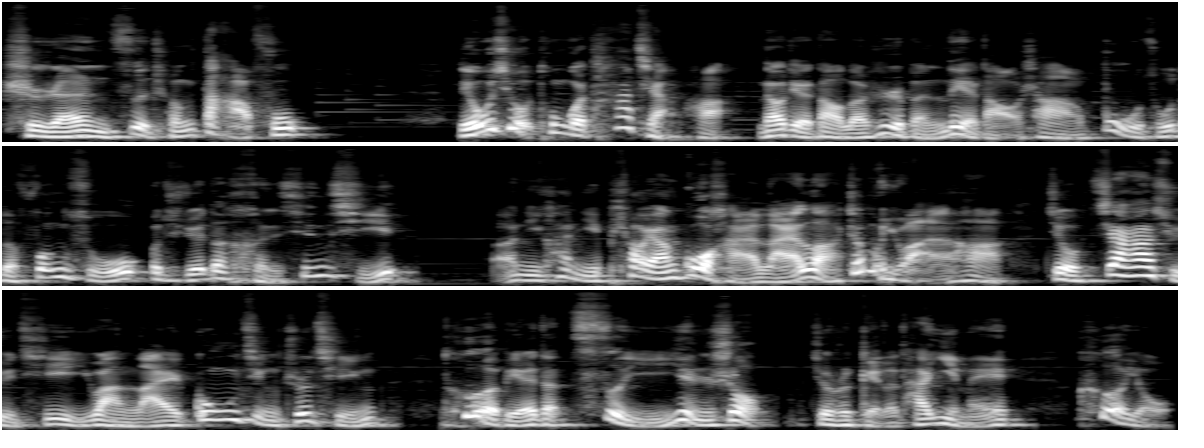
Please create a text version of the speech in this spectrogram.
使人自称大夫。刘秀通过他讲哈，了解到了日本列岛上部族的风俗，我就觉得很新奇啊！你看你漂洋过海来了这么远哈，就嘉许其远来恭敬之情，特别的赐以印绶，就是给了他一枚刻有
